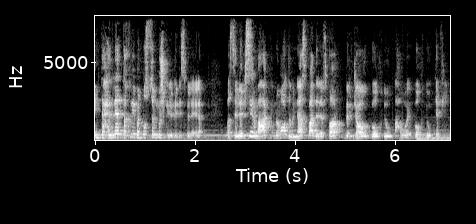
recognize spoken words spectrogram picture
انت حليت تقريبا نص المشكلة بالنسبة لك بس اللي بصير معك إنه معظم الناس بعد الإفطار بيرجعوا بيأخذوا قهوة بيأخذوا كافيين.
